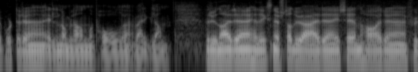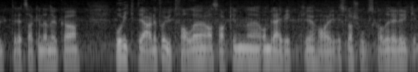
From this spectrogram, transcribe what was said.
Reportere Ellen Omland og Pål Wergeland. Runar Henriksen Jørstad, du er i Skien, har fulgt rettssaken denne uka. Hvor viktig er det for utfallet av saken om Breivik har isolasjonsskader eller ikke?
